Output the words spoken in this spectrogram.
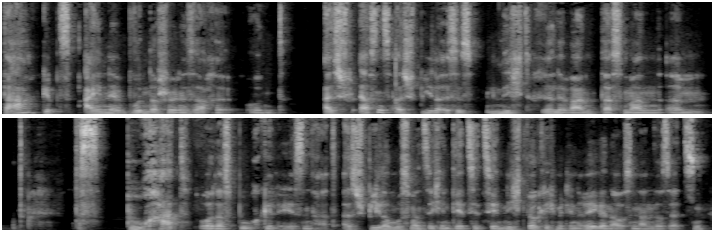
Da gibt's eine wunderschöne Sache. Und als erstens als Spieler ist es nicht relevant, dass man ähm, das Buch hat oder das Buch gelesen hat. Als Spieler muss man sich in DCC nicht wirklich mit den Regeln auseinandersetzen.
